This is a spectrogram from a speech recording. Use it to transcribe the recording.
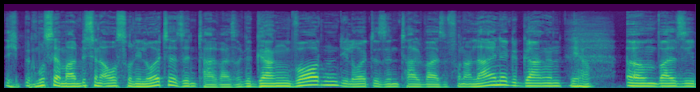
ich muss ja mal ein bisschen ausholen, die Leute sind teilweise gegangen worden, die Leute sind teilweise von alleine gegangen, Ja. ähm, weil sie,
